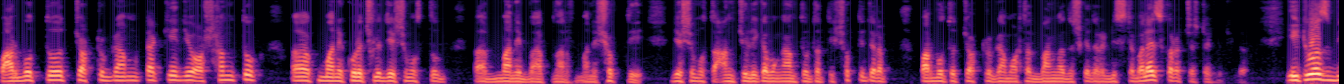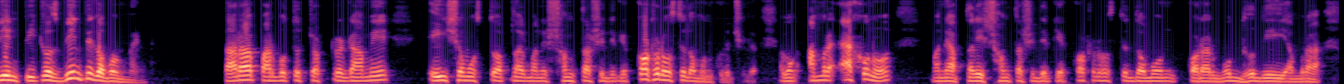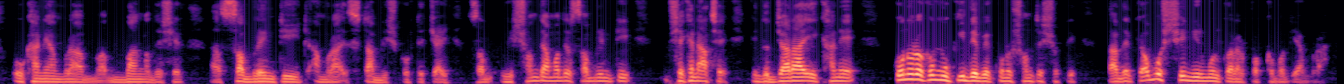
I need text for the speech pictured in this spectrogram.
পার্বত্য চট্টগ্রামটাকে যে অশান্ত মানে করেছিল যে সমস্ত মানে আপনার মানে শক্তি, যে সমস্ত আঞ্চলিক এবং আন্তর্জাতিক শক্তি যারা পার্বত্য চট্টগ্রাম অর্থাৎ বাংলাদেশকে যারা ডিস্টেবিলাইজ করার চেষ্টা করেছিল। It was BNP it was BNP government তারা পার্বত্য চট্টগ্রামে এই সমস্ত আপনার মানে সন্ত্রাসীদেরকে কঠোর হস্তে দমন করেছিল। এবং আমরা এখনও মানে আপনার এই সন্ত্রাসীদেরকে কঠোর হস্তে দমন করার মধ্য দিয়েই আমরা ওখানে আমরা বাংলাদেশের সবরেন্টি আমরা এস্টাবলিশ করতে চাই। সব, নিঃসন্দেহে আমাদের সবরেন্টি সেখানে আছে। কিন্তু যারা এখানে কোনো রকম উকি দেবে কোনো সন্ত্রাস শক্তি, তাদেরকে অবশ্যই নির্মূল করার পক্ষপাতি আমরা।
